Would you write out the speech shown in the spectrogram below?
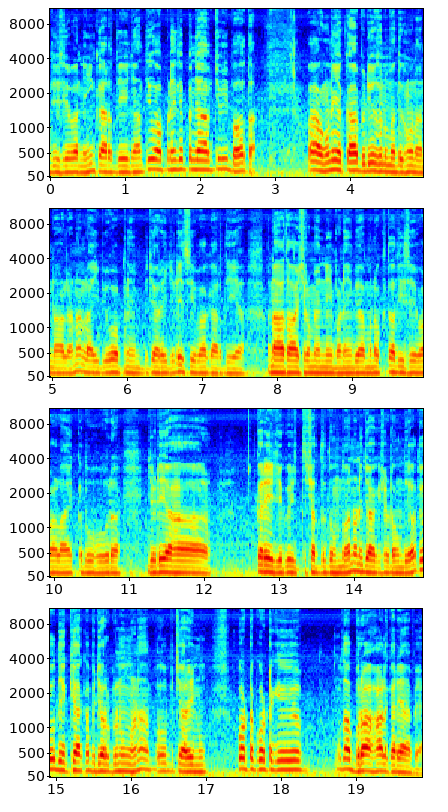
ਦੀ ਸੇਵਾ ਨਹੀਂ ਕਰਦੇ ਜਾਂ ਤੇ ਉਹ ਆਪਣੇ ਤੇ ਪੰਜਾਬ 'ਚ ਵੀ ਬਹੁਤ ਆ। ਆ ਹੁਣੇ ਇੱਕ ਆ ਵੀਡੀਓ ਤੁਹਾਨੂੰ ਮੈਂ ਦਿਖਾਉਣਾ ਨਾਲ, ਹਨਾ ਲਾਈਵ ਉਹ ਆਪਣੇ ਵਿਚਾਰੇ ਜਿਹੜੇ ਸੇਵਾ ਕਰਦੇ ਆ, ਅਨਾਥ ਆਸ਼ਰਮ ਇੰਨੇ ਬਣੇ ਪਿਆ ਮਨੁੱਖਤਾ ਦੀ ਸੇਵਾ ਵਾਲਾ ਇੱਕ ਦੋ ਹੋਰ ਜਿਹੜੇ ਆਹ ਘਰੇ ਜੇ ਕੋਈ ਤਸ਼ੱਦਦ ਹੁੰਦਾ, ਉਹਨਾਂ ਨੂੰ ਜਾ ਕੇ ਛਡਾਉਂਦੇ ਆ, ਤੇ ਉਹ ਦੇਖਿਆ ਇੱਕ ਬਜ਼ੁਰਗ ਨੂੰ, ਹਨਾ, ਉਹ ਵਿਚਾਰੇ ਨੂੰ ਕੁੱਟ-ਕੁੱਟ ਕੇ ਉਹਦਾ ਬੁਰਾ ਹਾਲ ਕਰਿਆ ਪਿਆ।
